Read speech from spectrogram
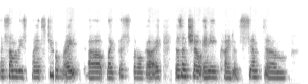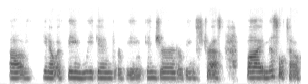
and some of these plants too, right? Uh, like this little guy doesn't show any kind of symptom of you know, of being weakened or being injured or being stressed by mistletoe.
